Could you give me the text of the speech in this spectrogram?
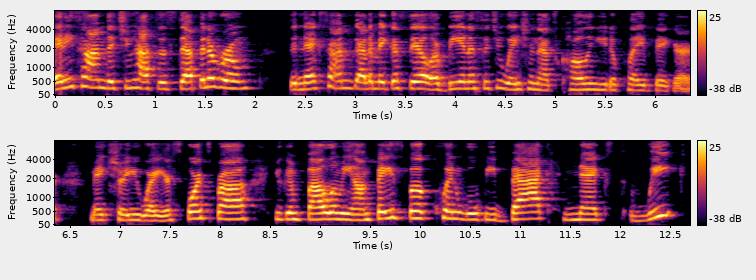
anytime that you have to step in a room, the next time you got to make a sale or be in a situation that's calling you to play bigger, make sure you wear your sports bra. You can follow me on Facebook. Quinn will be back next week.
